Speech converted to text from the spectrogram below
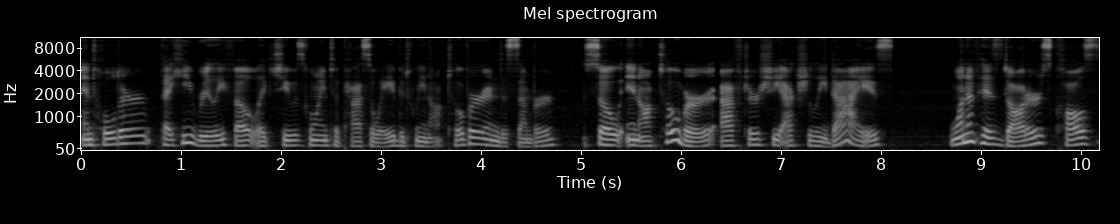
and told her that he really felt like she was going to pass away between October and December. So in October, after she actually dies, one of his daughters calls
